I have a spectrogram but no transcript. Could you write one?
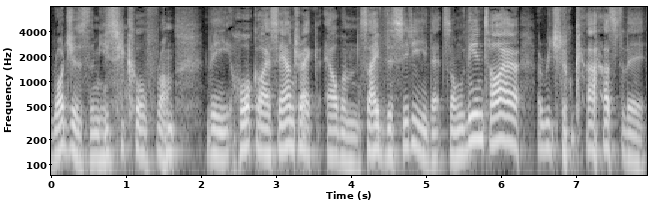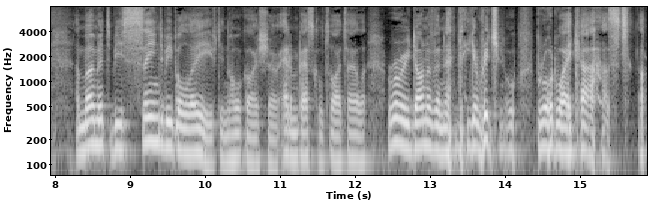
Rogers, the musical from the Hawkeye soundtrack album, Save the City, that song, the entire original cast there. A moment to be seen to be believed in the Hawkeye show. Adam Pascal, Ty Taylor, Rory Donovan, and the original Broadway cast of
